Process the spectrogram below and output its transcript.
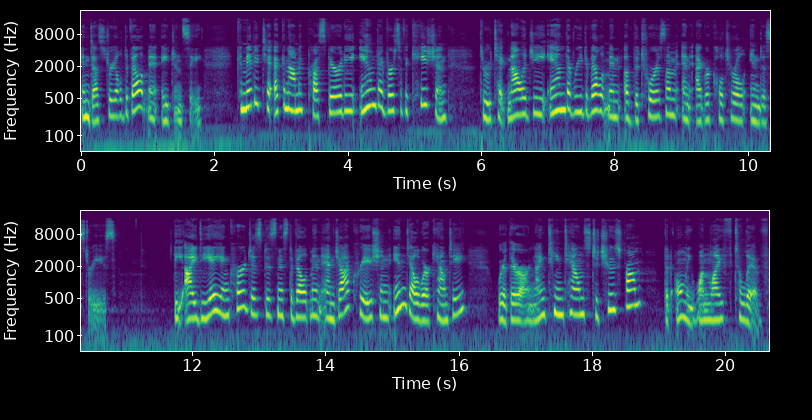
Industrial Development Agency, committed to economic prosperity and diversification through technology and the redevelopment of the tourism and agricultural industries. The IDA encourages business development and job creation in Delaware County, where there are 19 towns to choose from, but only one life to live.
